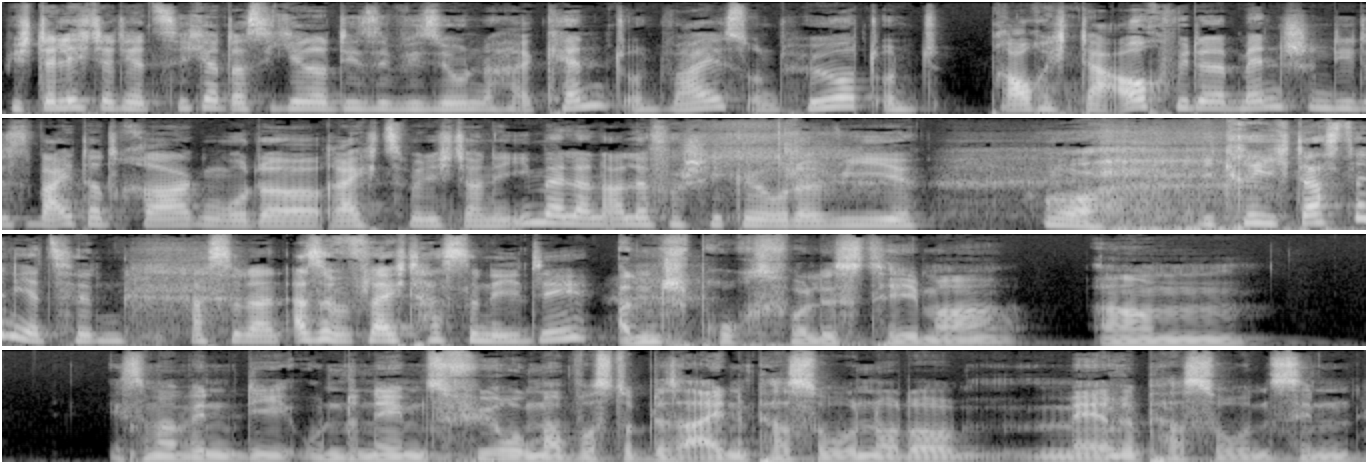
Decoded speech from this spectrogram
Wie stelle ich denn jetzt sicher, dass jeder diese Vision nachher kennt und weiß und hört? Und brauche ich da auch wieder Menschen, die das weitertragen? Oder reicht's, wenn ich da eine E-Mail an alle verschicke? Oder wie, oh. wie kriege ich das denn jetzt hin? Hast du dann, also vielleicht hast du eine Idee? Anspruchsvolles Thema. Ähm, ich sag mal, wenn die Unternehmensführung, mal wusste, ob das eine Person oder mehrere mhm. Personen sind,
